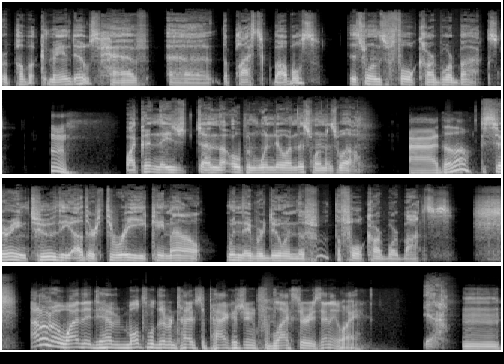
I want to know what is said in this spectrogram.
Republic Commandos have uh, the plastic bubbles. This one's a full cardboard box. Hmm. Why couldn't they just done the open window on this one as well? I don't know. Considering two of the other three came out when they were doing the the full cardboard boxes. I don't know why they have multiple different types of packaging for Black Series anyway. Yeah, Mm,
